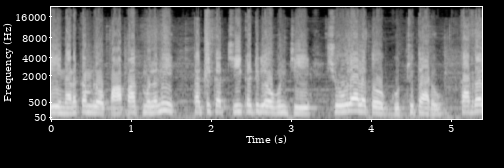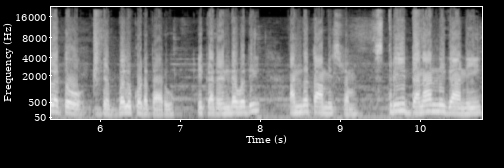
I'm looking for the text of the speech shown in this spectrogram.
ఈ నరకంలో పాపాత్ములని కటిక చీకటిలో ఉంచి శూలాలతో గుచ్చుతారు. కర్రలతో దెబ్బలు కొడతారు. ఇక రెండవది అందతామిశ్రం స్త్రీ ధనాన్ని గాని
